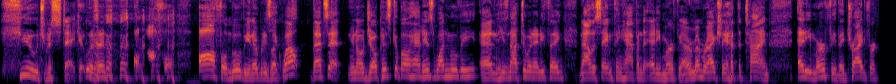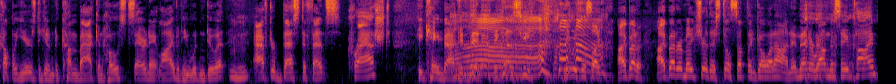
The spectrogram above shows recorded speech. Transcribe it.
huge mistake. It was an awful, awful movie, and everybody's like, well, That's it. You know, Joe Piscopo had his one movie and he's not doing anything. Now the same thing happened to Eddie Murphy. I remember actually at the time, Eddie Murphy, they tried for a couple years to get him to come back and host Saturday Night Live and he wouldn't do it. After Best Defense crashed, he came back and did it because he, ah. he was just like, I better, I better make sure there's still something going on. And then around the same time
